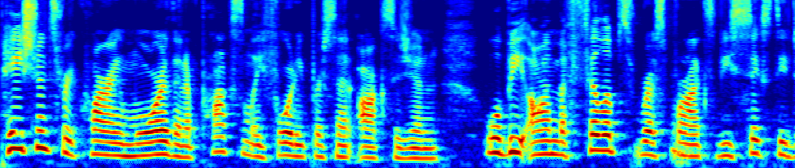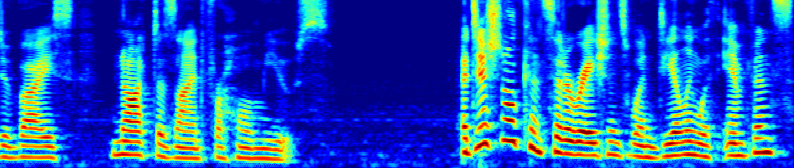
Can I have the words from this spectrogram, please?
Patients requiring more than approximately 40% oxygen will be on the Philips Respironics V60 device not designed for home use. Additional considerations when dealing with infants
